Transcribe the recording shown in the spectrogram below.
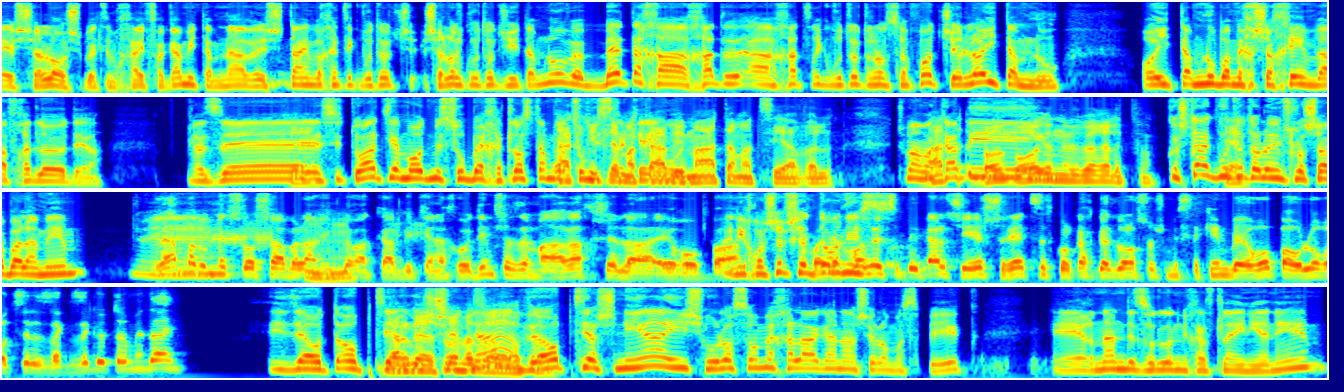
שלוש בעצם, חיפה גם התאמנה, ושתיים וחצי קבוצות, שלוש קבוצות שהתאמנו, ובטח ה-11 קבוצות הנוספות שלא התאמנו, או התאמנו במחשכים ואף אחד לא יודע. אז זו כן. סיטואציה מאוד מסובכת, לא סתם רצו טקטית משחקי למכבי, אימון. מה אתה מציע, אבל... תשמע, מכבי, בוא בוא רגע נדבר על זה. שתי הקבוצות כן. עלו עם שלושה בלמים, למה באמת שלושה בלמים. במכבי? כי אנחנו יודעים שזה מערך של האירופה. אני חושב אבל יכול להיות שדוניס, שבגלל שיש רצף כל כך גדול עכשיו שמשחקים באירופה, הוא לא רוצה לזגזג יותר מדי? זה עוד אופציה ראשונה, אירופה. ואופציה שנייה היא שהוא לא סומך על ההגנה שלו מספיק. אה, הרננדז עוד לא נכנס לעניינים.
